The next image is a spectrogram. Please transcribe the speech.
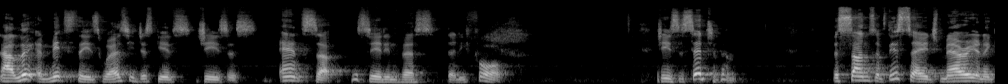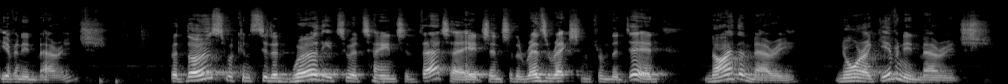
now, Luke admits these words, he just gives Jesus' answer. We see it in verse 34. Jesus said to them, The sons of this age marry and are given in marriage but those who are considered worthy to attain to that age and to the resurrection from the dead neither marry nor are given in marriage,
